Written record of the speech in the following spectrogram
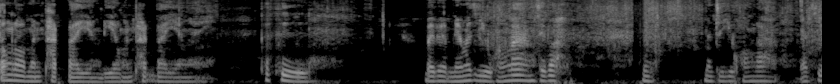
ต้องรอมันผัดใบอย่างเดียว มันผัดใบยังไง ก็คือ ใบแบบนี้มันจะอยู่ข้างล่างใช่ปะนี่มันจะอยู่ข้างล่าง มันจะ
